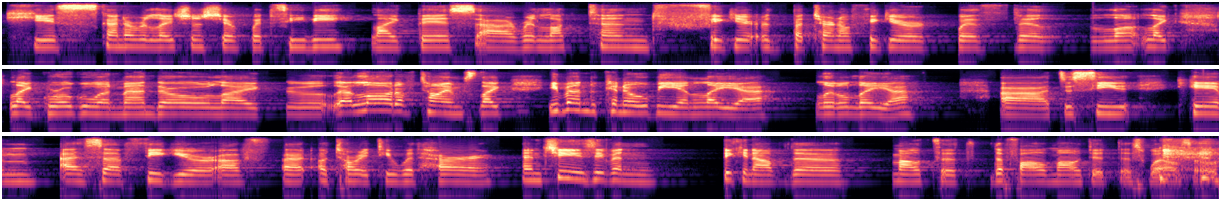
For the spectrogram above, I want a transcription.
his kind of relationship with Phoebe, like this uh, reluctant figure, paternal figure with the like like Grogu and Mando, like uh, a lot of times, like even Kenobi and Leia, little Leia, uh, to see him as a figure of uh, authority with her, and she is even picking up the mouthed, the foul mouthed as well. So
